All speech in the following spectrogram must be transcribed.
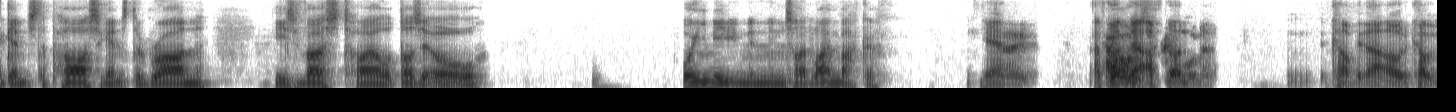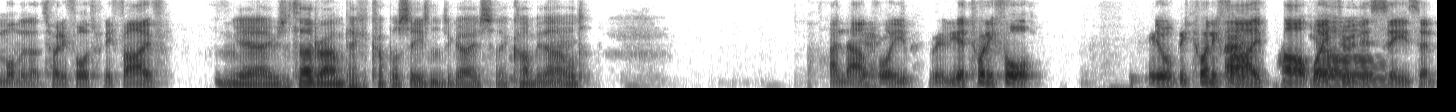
against the pass, against the run. He's versatile, does it all. All you need in an inside linebacker. Yeah. So, I've got old that. is I've got it can't be that old. It can't be more than that 24, 25. Yeah, he was a third round pick a couple of seasons ago, so it can't be that old. Find out Yeah. for you. Yeah, 24. He will be 25 part way through this season.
